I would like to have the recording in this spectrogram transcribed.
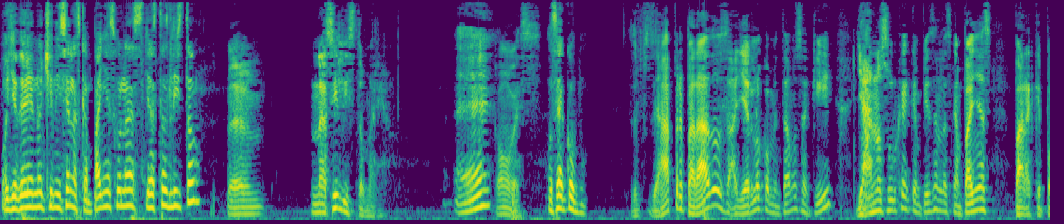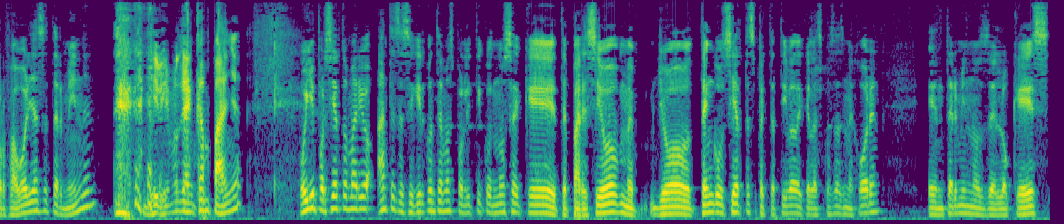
Oye, de hoy noche inician las campañas, Jonas. ¿Ya estás listo? Em, nací listo, Mario. ¿Eh? ¿Cómo ves? O sea, ¿cómo? Pues ya preparados, ayer lo comentamos aquí, ya nos surge que empiecen las campañas para que por favor ya se terminen. Vivimos ya en campaña. Oye, por cierto, Mario, antes de seguir con temas políticos, no sé qué te pareció, yo tengo cierta expectativa de que las cosas mejoren. en términos de lo que es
